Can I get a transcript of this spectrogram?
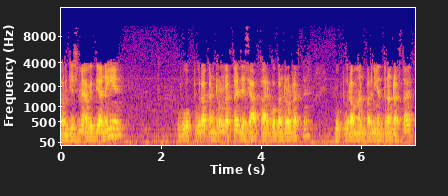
और जिसमें अविद्या नहीं है वो पूरा कंट्रोल रखता है जैसे आप कार को कंट्रोल रखते हैं वो पूरा मन पर नियंत्रण रखता है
